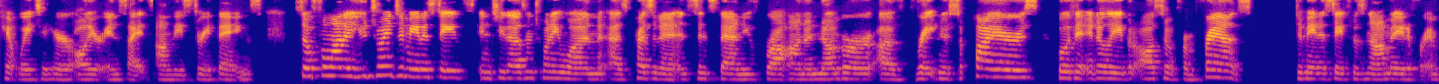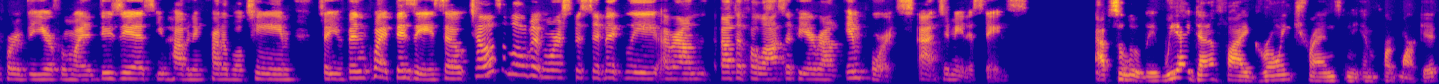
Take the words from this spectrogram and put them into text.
can't wait to hear all your insights on these three things. So, Philana, you joined Demeine Estates in 2021 as president, and since then, you've brought on a number of great new suppliers, both in Italy but also from France. Demeine Estates was nominated for Import of the Year from Wine Enthusiasts. You have an incredible team, so you've been quite busy. So, tell us a little bit more specifically around about the philosophy around imports at Demeine Estates. Absolutely. We identify growing trends in the import market.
